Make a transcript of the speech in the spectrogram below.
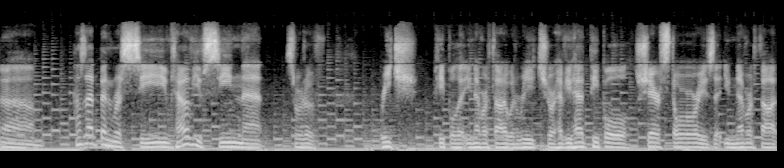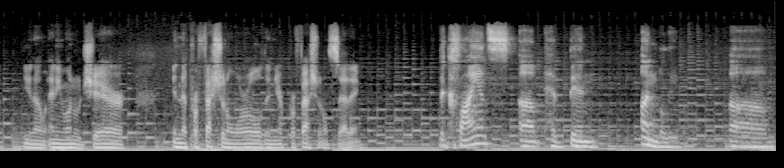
um, how's that been received how have you seen that sort of reach people that you never thought it would reach or have you had people share stories that you never thought you know anyone would share in the professional world in your professional setting The clients um, have been unbelievable. um,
